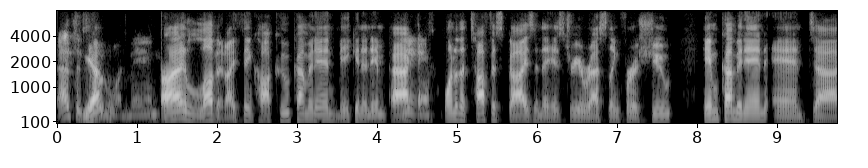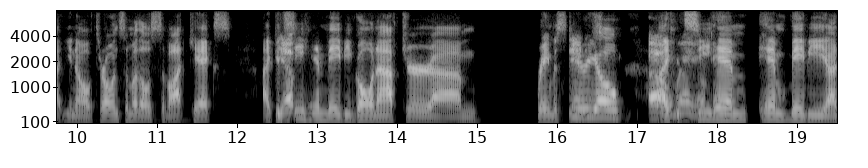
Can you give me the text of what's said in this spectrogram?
That's a yep. good one, man. I love it. I think Haku coming in, making an impact. Yeah. One of the toughest guys in the history of wrestling for a shoot. Him coming in and uh, you know throwing some of those savate kicks. I could yep. see him maybe going after um, Rey Mysterio. Oh, I could right, see okay. him him maybe uh,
